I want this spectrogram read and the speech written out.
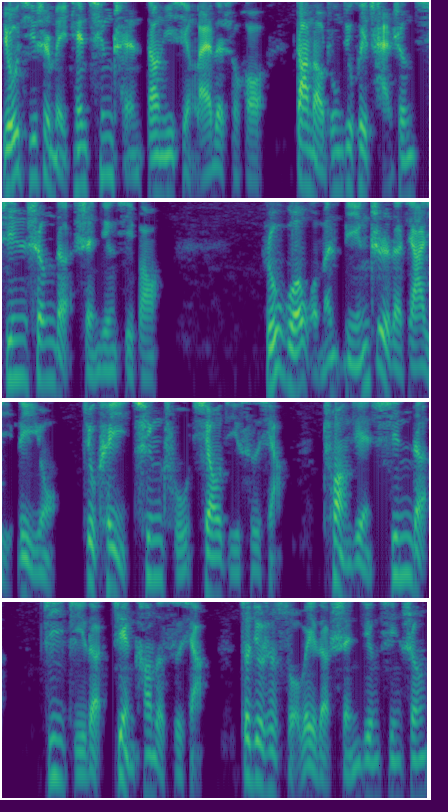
尤其是每天清晨，当你醒来的时候，大脑中就会产生新生的神经细胞。如果我们明智的加以利用，就可以清除消极思想，创建新的积极的健康的思想，这就是所谓的神经新生。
